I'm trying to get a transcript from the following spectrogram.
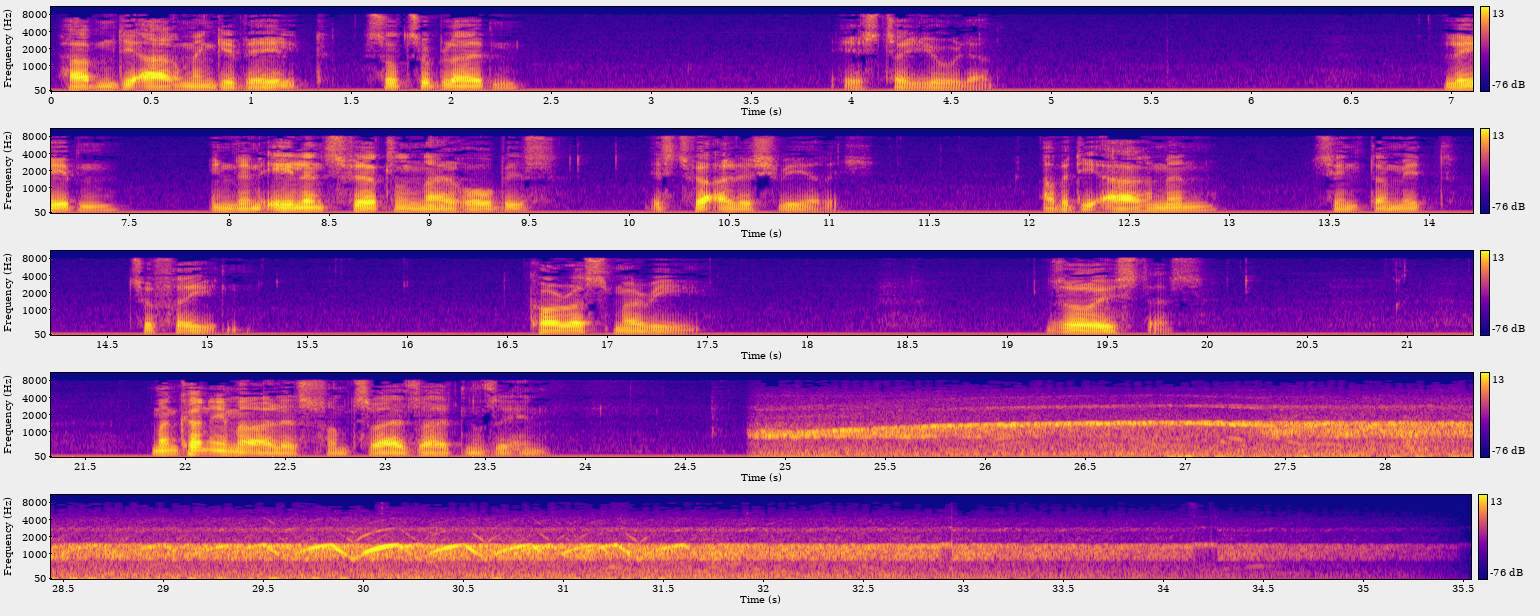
Haben die Armen gewählt, so zu bleiben? Esther Julia Leben in den Elendsvierteln Nairobis ist für alle schwierig, aber die Armen sind damit zufrieden. Chorus Marie So ist das. Man kann immer alles von zwei Seiten sehen.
